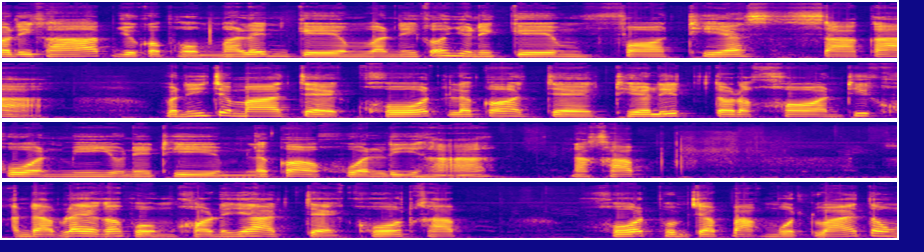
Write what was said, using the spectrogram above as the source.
วัสดีครับ อยู่กับผมมาเล่นเกม วันนี้ก็อยู่ในเกม Fortius Saga วันนี้จะมาแจกโค้ด แล้วก็แจกเทียริสตัวละครที่ควรมีอยู่ในทีม แล้วก็ควรรีหานะครับ อันดับแรกครับผมขออนุญาตแจกโค้ดครับ โค้ดผมจะปักหมุดไว้ตรง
